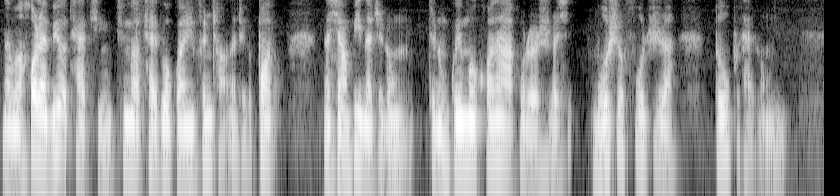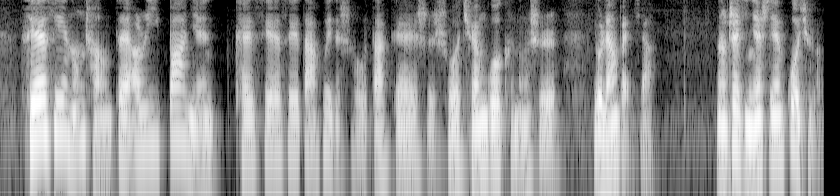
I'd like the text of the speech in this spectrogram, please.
那么后来没有太听听到太多关于分厂的这个报道，那想必呢这种这种规模扩大或者是模式复制啊都不太容易。CSA 农场在二零一八年开 CSA 大会的时候，大概是说全国可能是有两百家，那这几年时间过去了，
